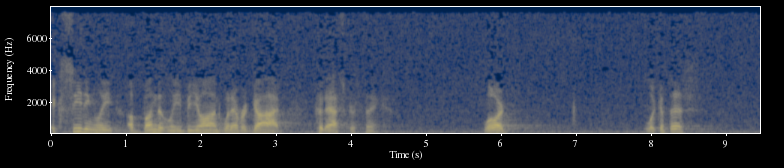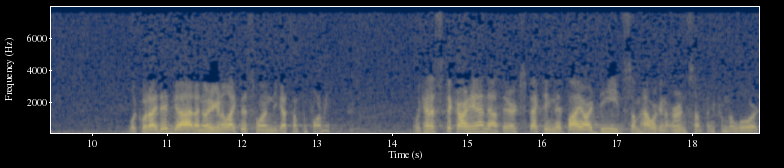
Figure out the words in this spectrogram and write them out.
exceedingly abundantly beyond whatever God could ask or think. Lord, look at this. Look what I did, God. I know you're going to like this one. You got something for me? And We kind of stick our hand out there expecting that by our deeds somehow we're going to earn something from the Lord.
